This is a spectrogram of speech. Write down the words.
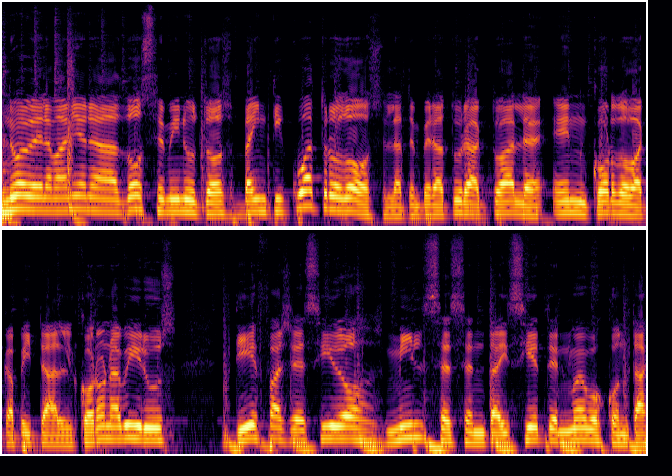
9 de la mañana, 12 minutos, 24.2 la temperatura actual en Córdoba capital. Coronavirus, 10 fallecidos, 1067 nuevos contagios.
